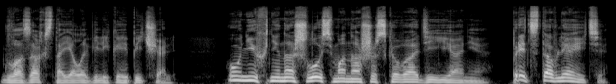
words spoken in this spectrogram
глазах стояла великая печаль. «У них не нашлось монашеского одеяния. Представляете?»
